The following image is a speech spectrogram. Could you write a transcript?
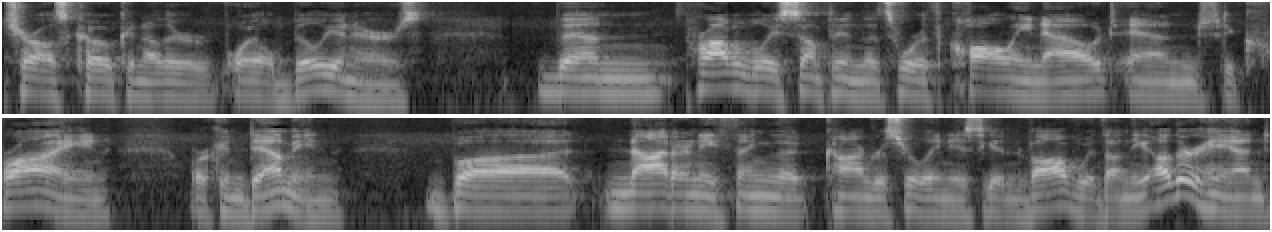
Charles Koch and other oil billionaires, then probably something that's worth calling out and decrying or condemning, but not anything that Congress really needs to get involved with. On the other hand,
